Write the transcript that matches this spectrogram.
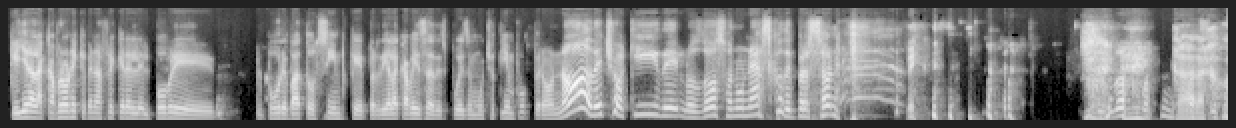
que ella era la cabrona y que Ben Affleck era el, el pobre, el pobre vato simp que perdía la cabeza después de mucho tiempo, pero no, de hecho aquí de los dos son un asco de personas. Sí. Carajo.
